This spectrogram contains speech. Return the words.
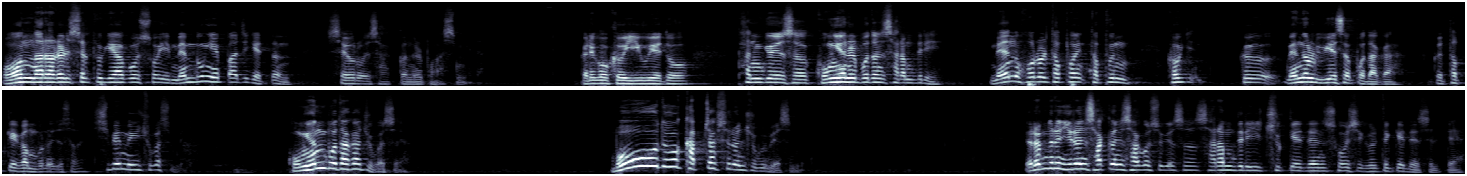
온 나라를 슬프게 하고 소위 멘붕에 빠지게 했던 세월호 사건을 보았습니다. 그리고 그 이후에도 판교에서 공연을 보던 사람들이 맨홀을 덮은 거기 그 맨홀 위에서 보다가 그 덮개가 무너져서 10여 명이 죽었습니다. 공연 보다가 죽었어요. 모두 갑작스러운 죽음이었습니다. 여러분들은 이런 사건 사고 속에서 사람들이 죽게 된 소식을 듣게 됐을 때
